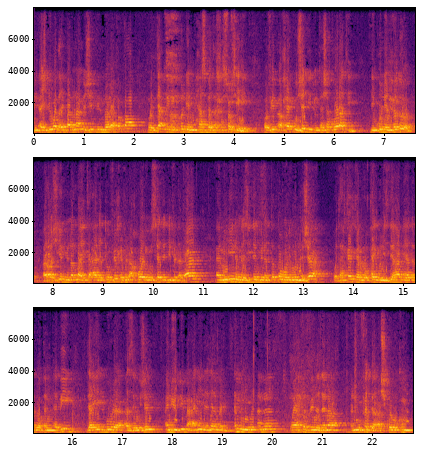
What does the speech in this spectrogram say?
من أجل وضع برنامج للمرافقة والدعم لكل حسب تخصصه. وفي الأخير أجدد تشكراتي لكل الحضور. راجيا من الله تعالى التوفيق في الأقوال والسداد في الأفعال. آمنين مزيدا من التطور والنجاح وتحقيق الرقي والازدهار لهذا الوطن الأبي. داعي المولى عز وجل أن يديم علينا نعم الأمن والأمان. ويحفظ بلدنا المفدى أشكركم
